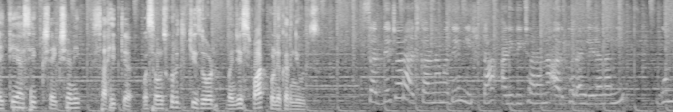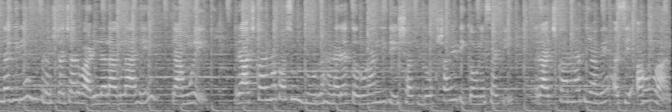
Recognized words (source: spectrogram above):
ऐतिहासिक शैक्षणिक साहित्य व संस्कृतीची जोड म्हणजे स्मार्ट पुणेकर न्यूज. सध्याच्या राजकारणामध्ये निष्ठा आणि विचारांना अर्थ राहिलेला नाही. गुंडगिरी आणि भ्रष्टाचार वाढीला लागला आहे. त्यामुळे राजकारणापासून दूर राहणाऱ्या तरुणांनी देशात लोकशाही टिकवण्यासाठी राजकारणात यावे असे आवाहन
